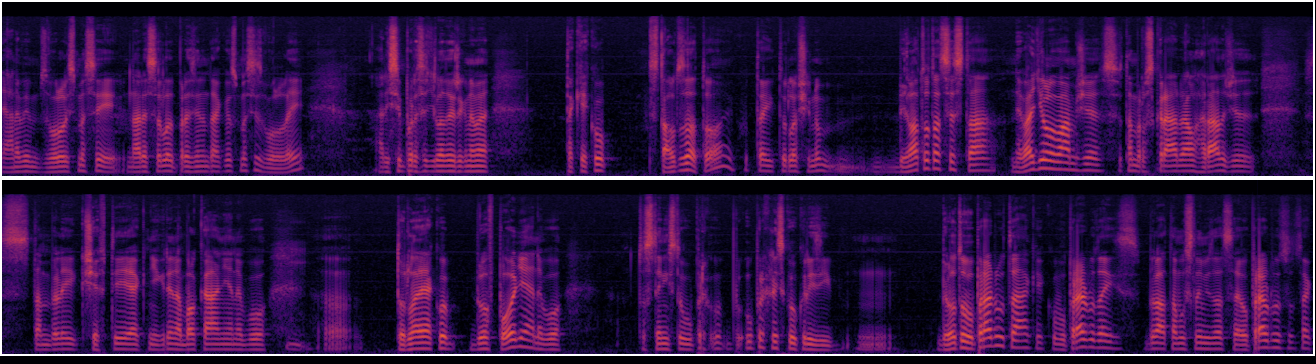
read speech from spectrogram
já nevím, zvolili jsme si na 10 let prezidenta, jakého jsme si zvolili, a když si po 10 letech řekneme, tak jako stalo to za to, jako tady tohle všechno, byla to ta cesta, nevadilo vám, že se tam rozkrádal hrad, že tam byly kšefty jak někde na Balkáně, nebo hmm. uh, tohle jako bylo v pohodě, nebo to stejný s tou upr- uprchlickou krizí. Hm, bylo to opravdu tak, jako opravdu tady byla ta muslimizace, opravdu to tak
